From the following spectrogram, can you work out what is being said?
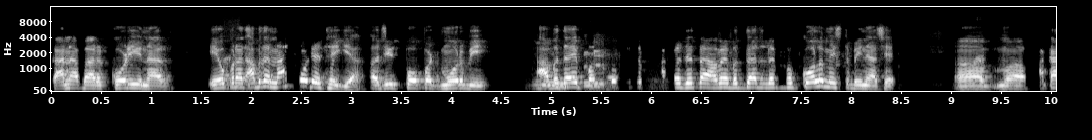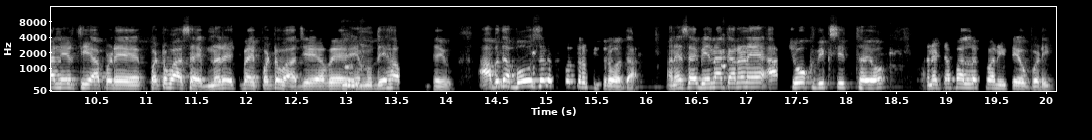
કાનાબાર કોડીનાર એ ઉપરાંત આ બધા નામ મોટે થઈ ગયા. અજીત પોપટ મોરબી આ બધા જતા હવે બધા જ લગભગ કોલમિસ્ટ બન્યા છે. અ, થી આપણે પટવા સાહેબ નરેશભાઈ પટવા જે હવે એમનું દેહા થયું. આ બધા બહુ સરસ પત્ર મિત્રો હતા. અને સાહેબ એના કારણે આ ચોક વિકસિત થયો અને ટપાલ લખવાની ટેવ પડી.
